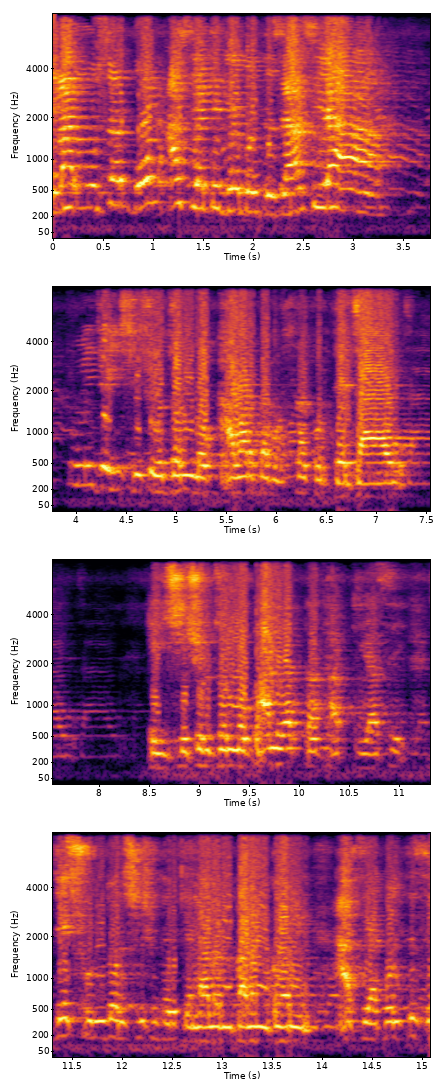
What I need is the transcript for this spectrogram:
এবার মুসার বোন আসিয়াকে গিয়ে বলতেছে, আসিয়া, তুমি যে শিশুর জন্য খাওয়ার ব্যবস্থা করতে চাও, এই শিশুর জন্য ভালো একটা খাপটি আছে। যে সুন্দর শিশুদেরকে লালন পালন করে, আসিয়া বলতেছে,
